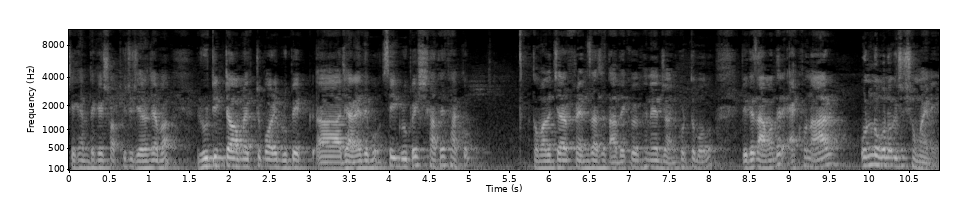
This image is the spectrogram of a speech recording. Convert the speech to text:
সেখান থেকে সবকিছু জেনে যাবা। রুটিনটাও আমরা একটু পরে গ্রুপে জানিয়ে দেবো। সেই গ্রুপের সাথে থাকো। তোমাদের যারা ফ্রেন্ডস আছে, তাদেরকেও এখানে জয়েন করতে বলো। বিকজ আমাদের এখন আর অন্য কোনো কিছু সময় নেই।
